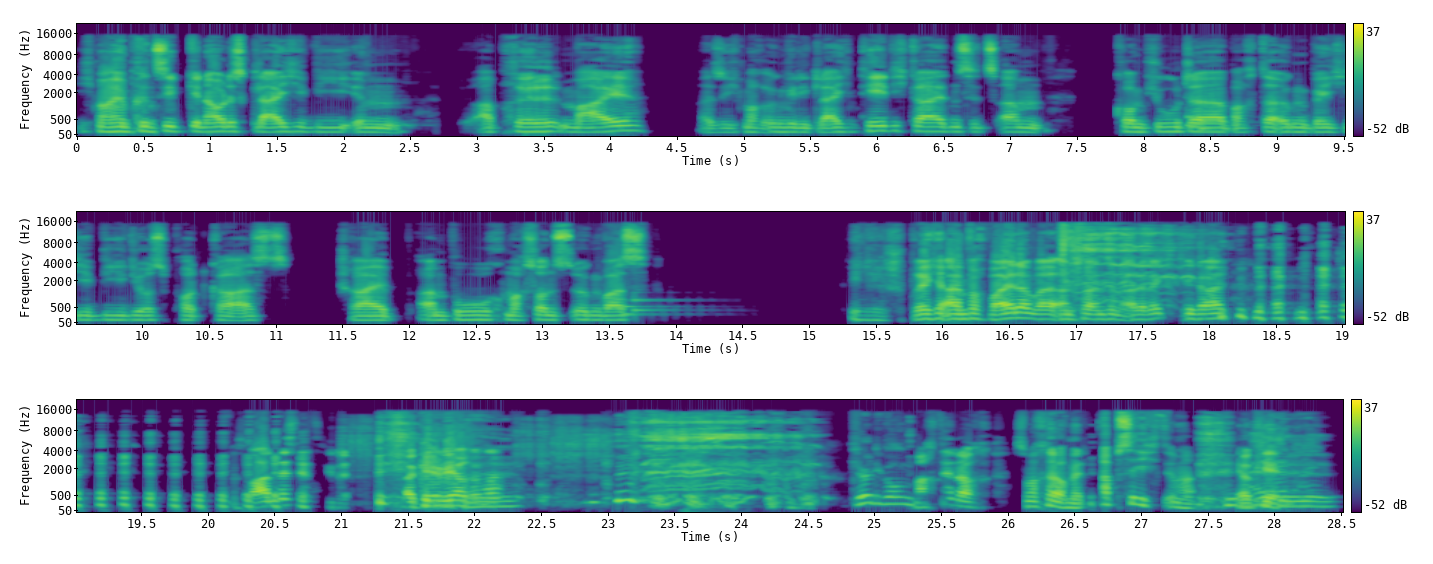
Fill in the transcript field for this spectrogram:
ich mache im Prinzip genau das gleiche wie im April, Mai. Also ich mache irgendwie die gleichen Tätigkeiten, sitz am Computer, mache da irgendwelche Videos, Podcasts, schreib am Buch, mach sonst irgendwas. Ich spreche einfach weiter, weil anscheinend sind alle weg. Egal. Was war das jetzt wieder? Okay, wie auch immer. Entschuldigung. Macht er doch. Das macht er doch mit Absicht immer. Ja, okay.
